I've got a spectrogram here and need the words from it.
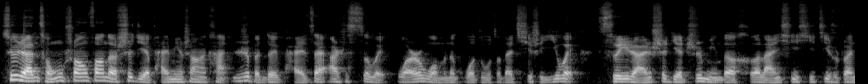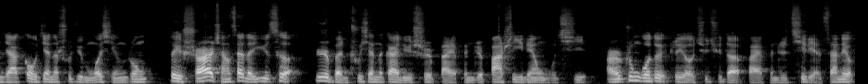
虽然从双方的世界排名上来看，日本队排在二。十四位，而我们的国足则在七十一位。虽然世界知名的荷兰信息技术专家构建的数据模型中，对十二强赛的预测，日本出现的概率是百分之八十一点五七，而中国队只有区区的百分之七点三六，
